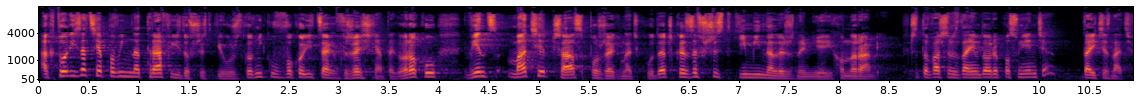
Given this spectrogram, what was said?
Aktualizacja powinna trafić do wszystkich użytkowników w okolicach września tego roku, więc macie czas pożegnać kłódeczkę ze wszystkimi należnymi jej honorami. Czy to waszym zdaniem dobre posunięcie? Dajcie znać.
